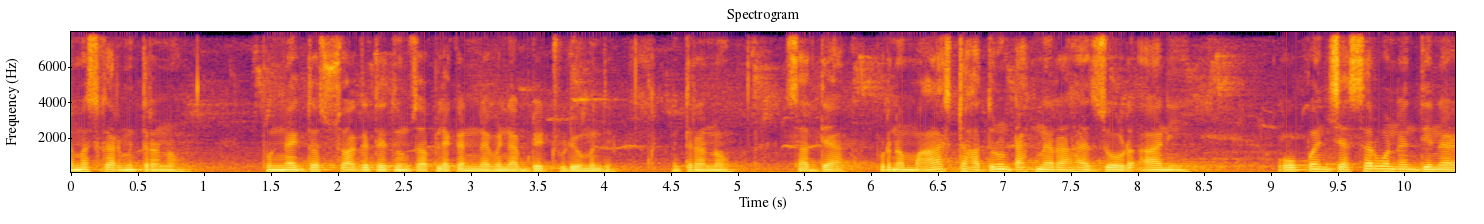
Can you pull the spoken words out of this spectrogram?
नमस्कार मित्रांनो. पुन्हा एकदा स्वागत आहे तुमचं आपल्याकडे नवीन अपडेट व्हिडिओमध्ये. मित्रांनो सध्या पूर्ण महाराष्ट्र हादरून टाकणारा हा जोड आणि ओपनच्या सर्व नंदींना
